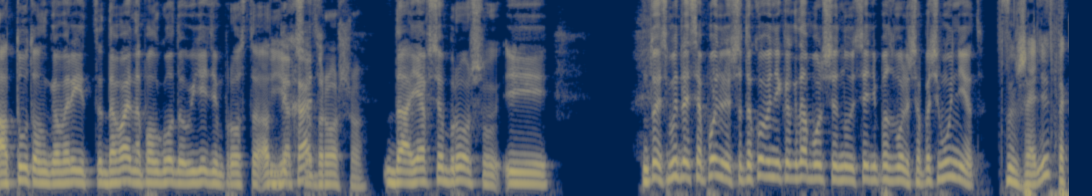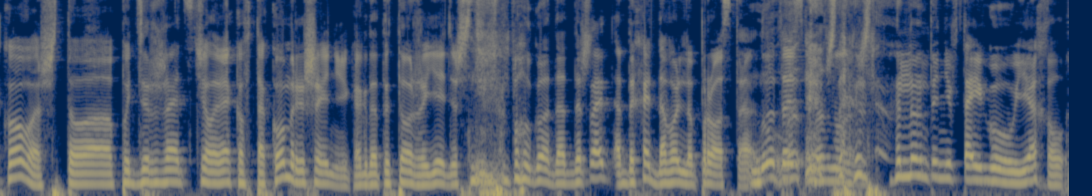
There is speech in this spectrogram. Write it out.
а тут он говорит, давай на полгода уедем просто И Я отдыхать. все брошу. Да, я все брошу, и Ну, то есть мы для себя поняли, что такого никогда больше, ну, себе не позволишь. А почему нет? Слушай, а нет такого, что поддержать человека в таком решении, когда ты тоже едешь с ним на полгода отдыхать, отдыхать довольно просто. Ну, то есть, что- что- ну, ты не в тайгу уехал,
